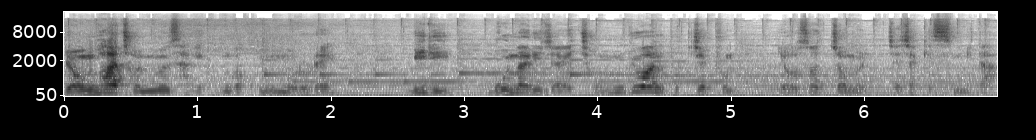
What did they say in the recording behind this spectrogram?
명화 전문 사기꾼과 공모를 해 미리 모나리자의 정교한 복제품 6점을 제작했습니다.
